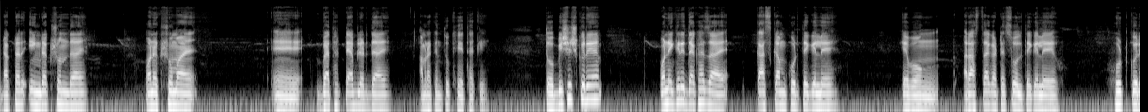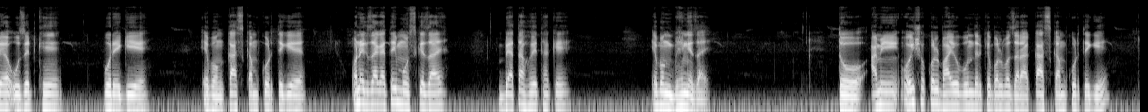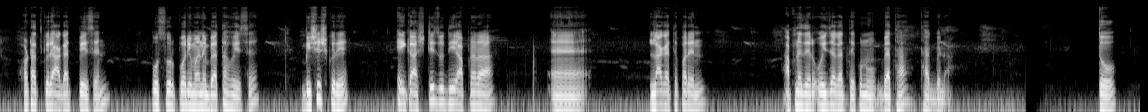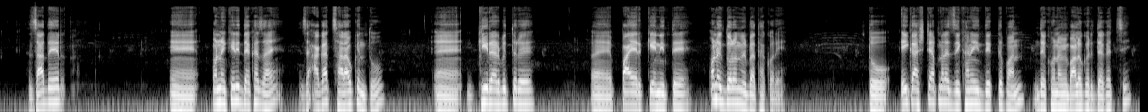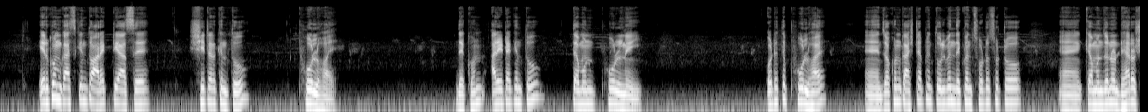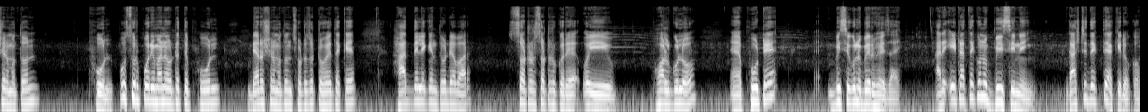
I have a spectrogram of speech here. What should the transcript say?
ডাক্তার ইঞ্জেকশন দেয়, অনেক সময় ব্যথার ট্যাবলেট দেয়, আমরা কিন্তু খেয়ে থাকি। তো বিশেষ করে অনেকেরই দেখা যায় কাজকাম করতে গেলে এবং রাস্তাঘাটে চলতে গেলে হুট করে উজেট খেয়ে পড়ে গিয়ে এবং কাজকাম করতে গিয়ে অনেক জায়গাতেই মচকে যায়, ব্যথা হয়ে থাকে এবং ভেঙে যায়। তো আমি ওই সকল ভাই ও বোনদেরকে বলব যারা কাজ কাম করতে গিয়ে হঠাৎ করে আঘাত পেয়েছেন, প্রচুর পরিমাণে ব্যথা হয়েছে, বিশেষ করে এই গাছটি যদি আপনারা লাগাতে পারেন, আপনাদের ওই জায়গাতে কোনো ব্যথা থাকবে না। তো যাদের অনেকেরই দেখা যায় যে আঘাত ছাড়াও কিন্তু গিরার ভিতরে পায়ের কেনিতে অনেক ধরনের ব্যথা করে। তো এই গাছটি আপনারা যেখানেই দেখতে পান, দেখুন, আমি ভালো করে দেখাচ্ছি। এরকম গাছ কিন্তু আরেকটি আছে, সেটার কিন্তু ফুল হয়। দেখুন, আর এটা কিন্তু তেমন ফুল নেই। ওটাতে ফুল হয়। যখন গাছটা আপনি তুলবেন, দেখবেন ছোট ছোট কেমন যেন ঢেঁড়সের মতন ফুল। প্রচুর পরিমাণে ওটাতে ফুল, ঢেঁড়সের মতন ছোট ছোট হয়ে থাকে। হাত দিলে কিন্তু ওটা আবার চটর চটর করে ওই ফলগুলো ফুটে বিচিগুলো বের হয়ে যায়। আর এটাতে কোনো বিচি নেই। গাছটি দেখতে একই রকম।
